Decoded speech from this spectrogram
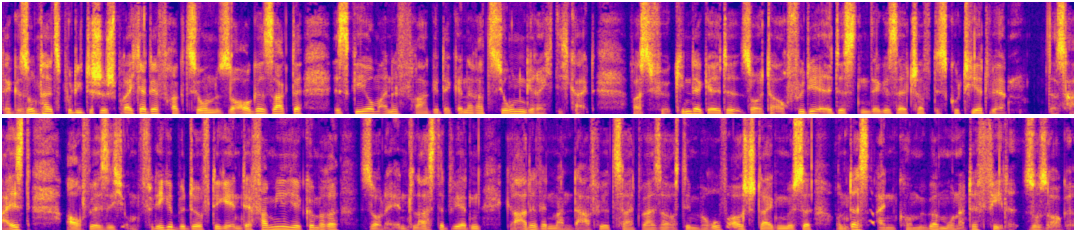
Der gesundheitspolitische Sprecher der Fraktion Sorge sagte, es gehe um eine Frage der Generationengerechtigkeit. Was für Kinder gelte, sollte auch für die Ältesten der Gesellschaft diskutiert werden. Das heißt, auch wer sich um Pflegebedürftige in der Familie kümmere, solle entlastet werden, gerade wenn man dafür zeitweise aus dem Beruf aussteigen müsse und das Einkommen über Monate fehle, so Sorge.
